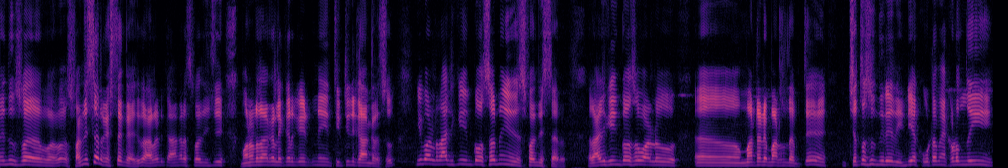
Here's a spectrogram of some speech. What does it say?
ఎందుకు స్ప- స్పందిస్తారు ఖచ్చితంగా. ఇది ఆల్రెడీ కాంగ్రెస్ స్పందించి మొన్నటిదాకా లిక్కర్ గేట్ని తిట్టింది కాంగ్రెస్. ఇవాళ రాజకీయం కోసమే స్పందిస్తారు. రాజకీయం కోసం వాళ్ళు మాట్లాడే మాటలు తప్పితే చిత్తశుద్ధి లేదు. ఇండియా కూటమి ఎక్కడుంది?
